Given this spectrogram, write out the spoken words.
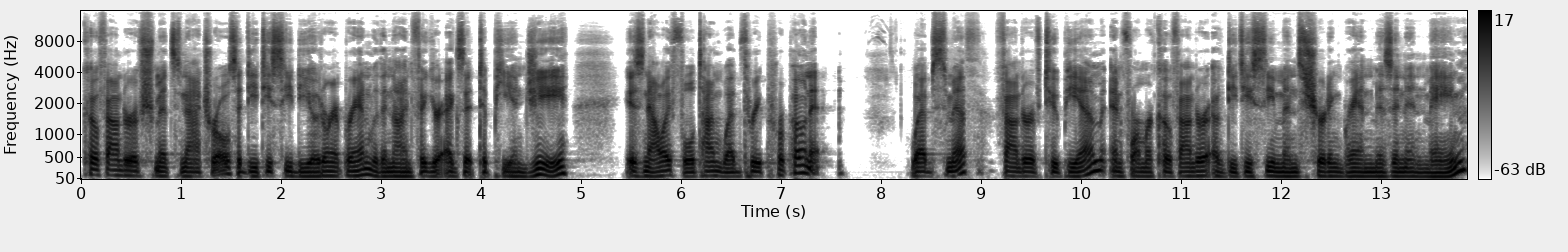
co-founder of Schmidt's Naturals, a DTC deodorant brand with a nine-figure exit to P&G, is now a full-time Web3 proponent. Webb Smith, founder of 2PM and former co-founder of DTC men's shirting brand Mizzen+Main,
